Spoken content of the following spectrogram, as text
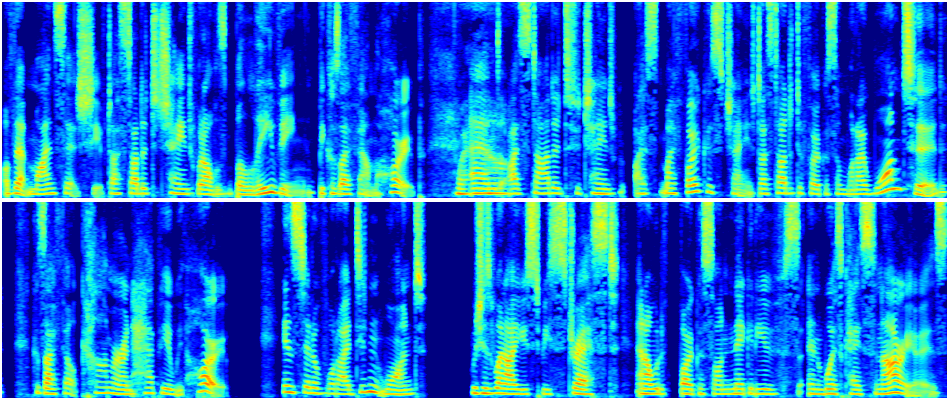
of that mindset shift, I started to change what I was believing because I found the hope Wow. and I started to change. I, my focus changed. I started to focus on what I wanted because I felt calmer and happier with hope instead of what I didn't want, which is when I used to be stressed and I would focus on negatives and worst case scenarios.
